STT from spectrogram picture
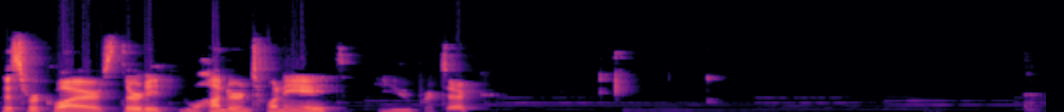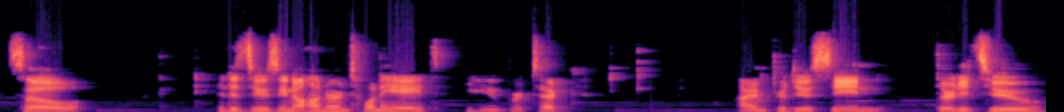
This requires 30, 128 U per tick. So it is using 128 EU per tick. I'm producing 32,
